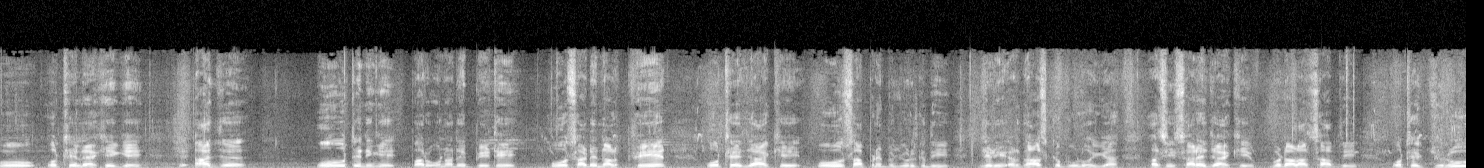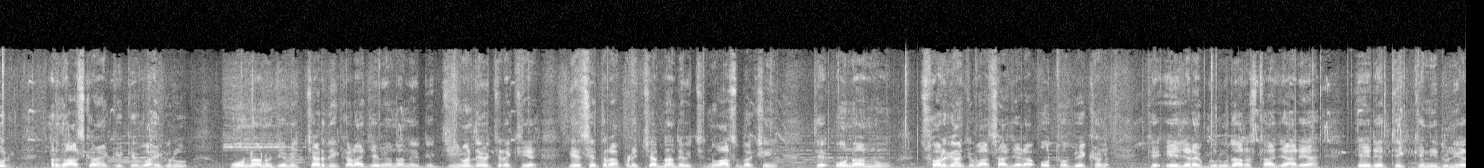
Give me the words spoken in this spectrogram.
ਉਹ ਉੱਥੇ ਲੈ ਕੇ ਗਏ। ਤੇ ਅੱਜ ਉਹ ਤੇ ਨਹੀਂ ਗਏ ਪਰ ਉਹਨਾਂ ਦੇ ਬੇਟੇ ਉਹ ਸਾਡੇ ਨਾਲ ਫੇਰ ਉੱਥੇ ਜਾ ਕੇ ਉਸ ਆਪਣੇ ਬਜ਼ੁਰਗ ਦੀ ਜਿਹੜੀ ਅਰਦਾਸ ਕਬੂਲ ਹੋਈ ਆ, ਅਸੀਂ ਸਾਰੇ ਜਾ ਕੇ ਵਡਾਲਾ ਸਾਹਿਬ ਦੀ ਉੱਥੇ ਜ਼ਰੂਰ ਅਰਦਾਸ ਕਰਾਂਗੇ ਕਿ ਵਾਹਿਗੁਰੂ ਉਹਨਾਂ ਨੂੰ ਜਿਵੇਂ ਚੜ੍ਹਦੀ ਕਲਾ, ਜਿਵੇਂ ਉਹਨਾਂ ਨੇ ਜੀਵਨ ਦੇ ਵਿੱਚ ਰੱਖੀ ਹੈ ਇਸੇ ਤਰ੍ਹਾਂ ਆਪਣੇ ਚਰਨਾਂ ਦੇ ਵਿੱਚ ਨਿਵਾਸ ਬਖਸ਼ੀ ਤੇ ਉਹਨਾਂ ਨੂੰ ਸਵਰਗਾਂ 'ਚ ਵਾਸਾ ਜਿਹੜਾ ਉੱਥੋਂ ਵੇਖਣ ਕਿ ਇਹ ਜਿਹੜਾ ਗੁਰੂ ਦਾ ਰਸਤਾ ਜਾ ਰਿਹਾ, ਇਹਦੇ ਤੇ ਕਿੰਨੀ ਦੁਨੀਆ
